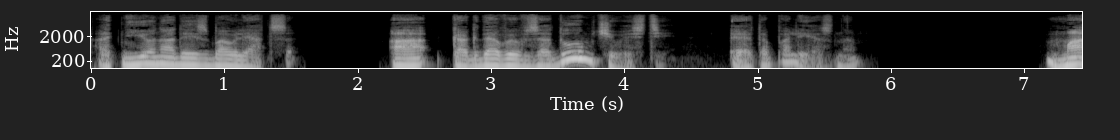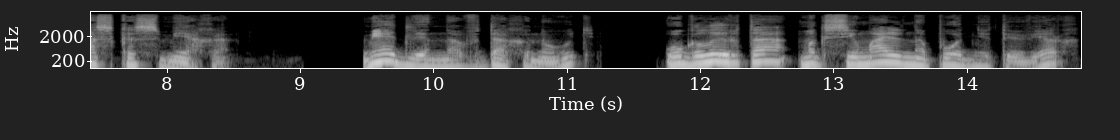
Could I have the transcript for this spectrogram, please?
от нее надо избавляться. А когда вы в задумчивости, это полезно. Маска смеха. Медленно вдохнуть, углы рта максимально подняты вверх,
